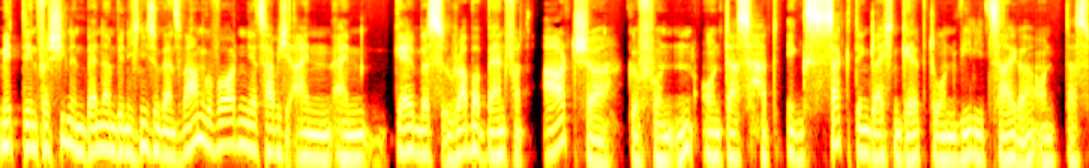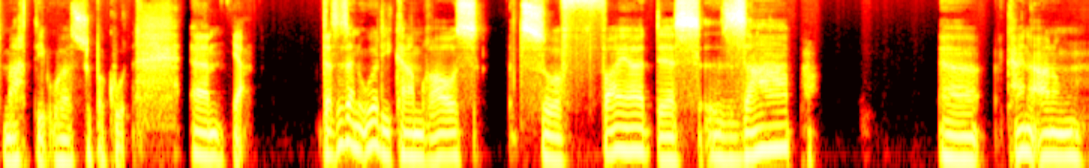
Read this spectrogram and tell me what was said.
Mit den verschiedenen Bändern bin ich nicht so ganz warm geworden. Jetzt habe ich ein, ein gelbes Rubberband von Archer gefunden und das hat exakt den gleichen Gelbton wie die Zeiger und das macht die Uhr super cool. Ähm, ja, das ist eine Uhr, die kam raus zur Feier des Saab. Äh, keine Ahnung,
